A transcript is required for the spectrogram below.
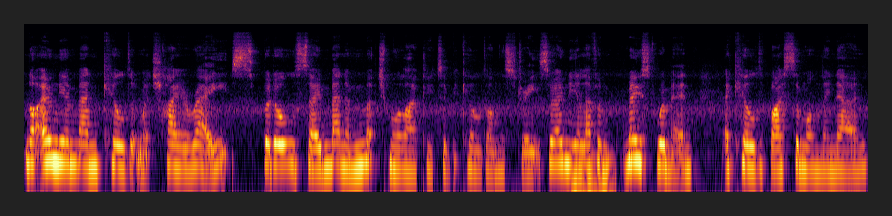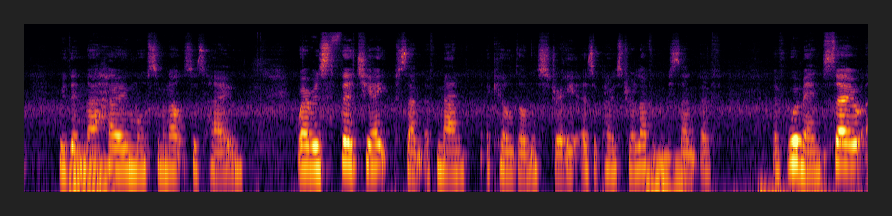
not only are men killed at much higher rates, but also men are much more likely to be killed on the street. So only mm. 11, most women are killed by someone they know within mm. their home or someone else's home whereas 38% of men are killed on the street as opposed to 11% mm. of, of women. So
